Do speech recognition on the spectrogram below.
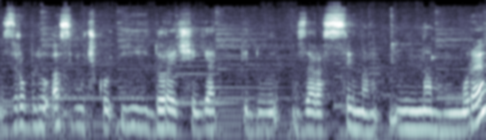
зроблю озвучку і, до речі, я піду зараз з сином на море.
